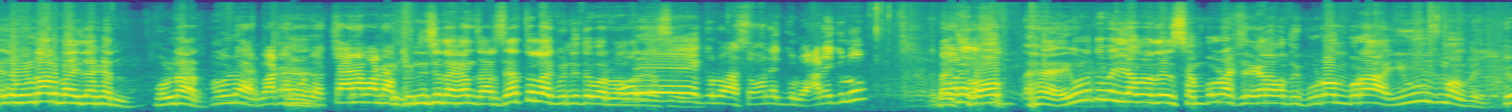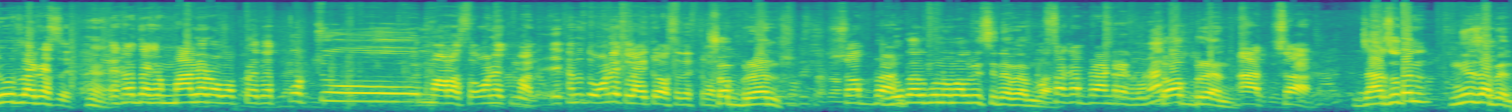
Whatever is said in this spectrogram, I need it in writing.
এই যে হোল্ডার ভাই দেখেন holder holder batten holder China batten নিচে দেখেন যার এত লাগবে নিতে পারব কাছে অনেকগুলো আছে অনেকগুলো। আর এগুলো? ভাই সব হ্যাঁ এগুলো তো ভাই আমাদের স্যাম্পল রাখছি এখানে আমাদের গুডন ভরা মাল ভাই। হিউজ লাইট আছে। হ্যাঁ। এখানে দেখেন মালের অভাব প্রায় প্রচুর মাল আছে অনেক মাল। এখানে তো অনেক লাইটও আছে দেখতে পাচ্ছেন। সব ব্র্যান্ড সব ব্র্যান্ড লোকাল কোনো মাল বেশি নেবে আমরা। ব্র্যান্ডের এগুলো না? সব ব্র্যান্ড আচ্ছা। যার যখন নিয়ে যাবেন।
